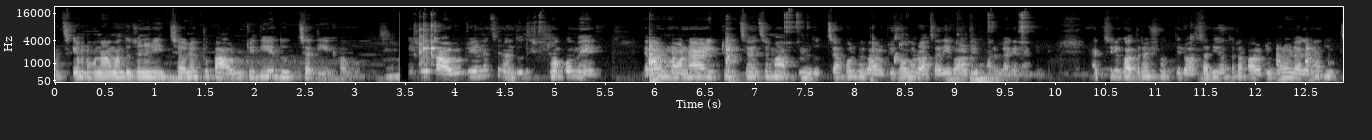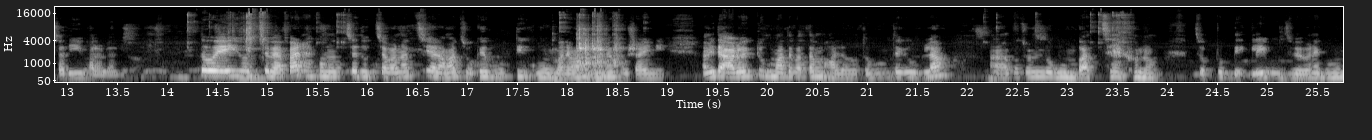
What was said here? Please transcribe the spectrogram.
আজকে মনে হয় আমার দুজনের ইচ্ছা হলো একটু পাউরুটি দিয়ে দুধ চা দিয়ে খাব। এই যে পাউরুটি এনেছে না দু তিন রকমের এবার মনার একটু ইচ্ছা হচ্ছে, মা দুধ চা করবে? পাউরুটি খাব? রচা দিয়ে পাউরুটি ভালো লাগে না কিন্তু অ্যাকচুয়ালি কথাটা সত্যি, রচা দিয়ে অতটা পাউরুটি ভালো লাগে না, দুধ চা দিয়েই ভালো লাগে। তো এই হচ্ছে ব্যাপার, এখন হচ্ছে দুধ চা বানাচ্ছি আর আমার চোখে ভর্তি ঘুম মানে আমার ঘুমে পোষায়নি। আমি তো আরও একটু ঘুমাতে পারতাম, ভালো হতো। ঘুম থেকে উঠলাম আর আমার প্রচণ্ড ঘুম পাচ্ছে এখনও। চোখ টুক দেখলেই বুঝবে মানে ঘুম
